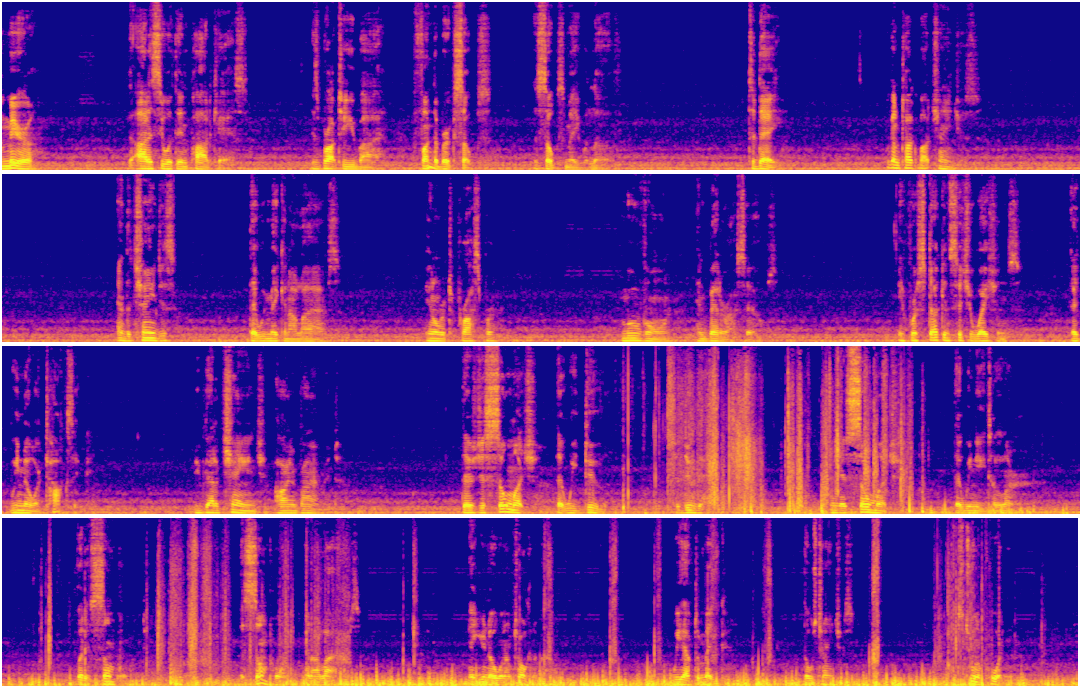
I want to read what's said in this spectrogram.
The Mirror, the Odyssey Within podcast, is brought to you by Funderburg Soaps, the soaps made with love. Today, we're going to talk about changes. And the changes that we make in our lives in order to prosper, move on, and better ourselves if we're stuck in situations that we know are toxic, we've got to change our environment. There's just so much that we do to do that. And there's so much that we need to learn. But at some point, at some point in our lives, and you know what I'm talking about, we have to make those changes. It's too important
